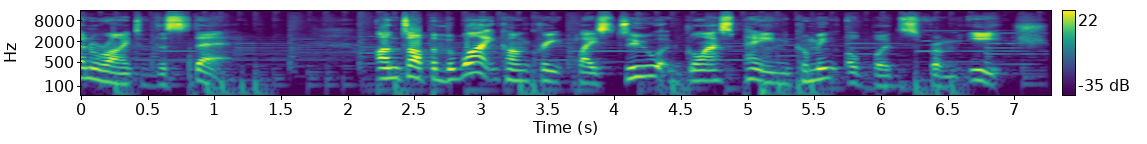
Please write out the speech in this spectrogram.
and right of the stair. On top of the white concrete place two glass pane coming upwards from each.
